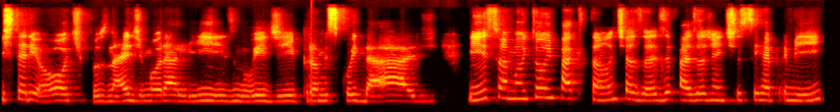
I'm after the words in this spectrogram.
estereótipos, né, de moralismo e de promiscuidade. E isso é muito impactante às vezes faz a gente se reprimir,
